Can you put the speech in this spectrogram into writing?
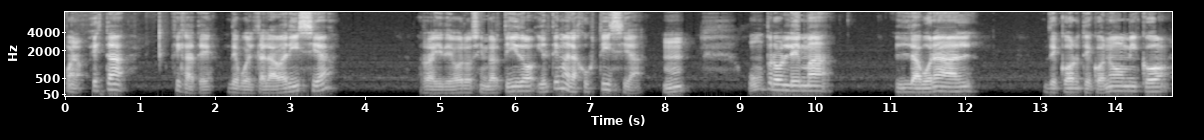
Bueno, esta, fíjate, de vuelta la avaricia rey de oros invertido, y el tema de la justicia. Un problema laboral de corte económico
